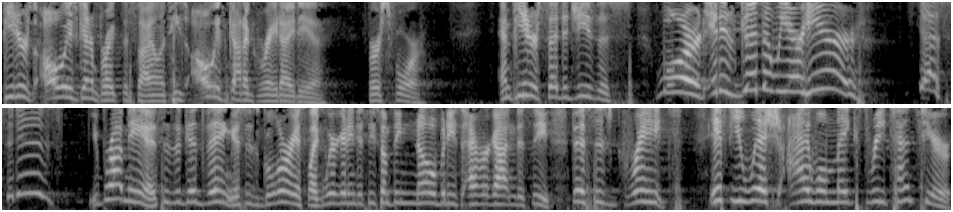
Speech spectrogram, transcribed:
Peter's always going to break the silence. He's always got a great idea. Verse 4. And Peter said to Jesus, Lord, it is good that we are here. Yes, it is. You brought me. This is a good thing. This is glorious. Like we're getting to see something nobody's ever gotten to see. This is great. If you wish, I will make three tents here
